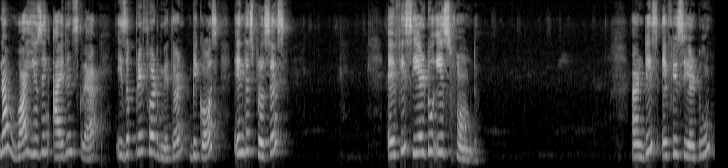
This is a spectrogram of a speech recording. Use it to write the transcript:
Now, why using iron scrap is a preferred method? Because in this process, FeCl2 is formed. And this FeCl2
